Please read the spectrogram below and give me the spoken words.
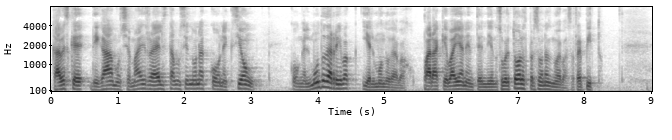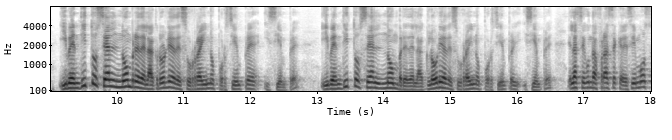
Cada vez que digamos Shema Israel, estamos haciendo una conexión con el mundo de arriba y el mundo de abajo, para que vayan entendiendo, sobre todo las personas nuevas, repito. Y bendito sea el nombre de la gloria de su reino por siempre y siempre y bendito sea el nombre de la gloria de su reino por siempre y siempre. Es la segunda frase que decimos,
